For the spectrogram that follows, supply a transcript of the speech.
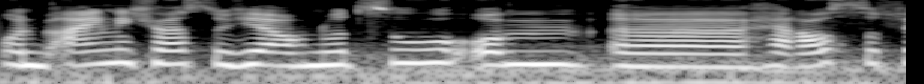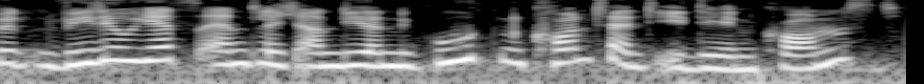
und eigentlich hörst du hier auch nur zu, um äh, herauszufinden, wie du jetzt endlich an dir guten Content-Ideen kommst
